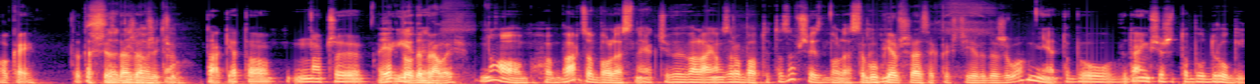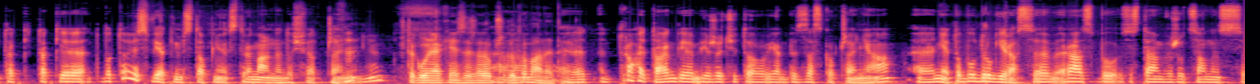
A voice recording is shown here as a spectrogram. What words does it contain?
Okej, to też się zdarza w Deloitte'a. życiu. Tak, ja to, znaczy... A jak to odebrałeś? No, bardzo bolesne, jak cię wywalają z roboty, to zawsze jest To bolesne. był nie? pierwszy raz, jak tak ci się wydarzyło? Nie, to był, wydaje mi się, że to był drugi, tak, takie, bo to jest w jakimś stopniu ekstremalne doświadczenie, Mhm. nie? Szczególnie jak nie jesteś na to przygotowany. Tak? E, trochę tak, bie, bierze ci to jakby z zaskoczenia. E, nie, to był drugi raz. E, Raz był, zostałem wyrzucony z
